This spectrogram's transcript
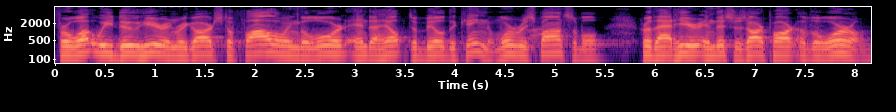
for what we do here in regards to following the Lord and to help to build the kingdom. We're responsible for that here, and this is our part of the world.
